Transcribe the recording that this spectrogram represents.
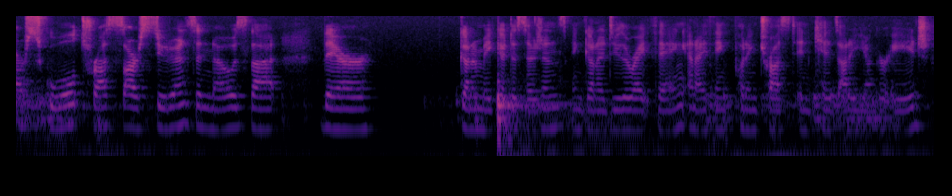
our school trusts our students and knows that they're gonna make good decisions and gonna do the right thing. And I think putting trust in kids at a younger age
